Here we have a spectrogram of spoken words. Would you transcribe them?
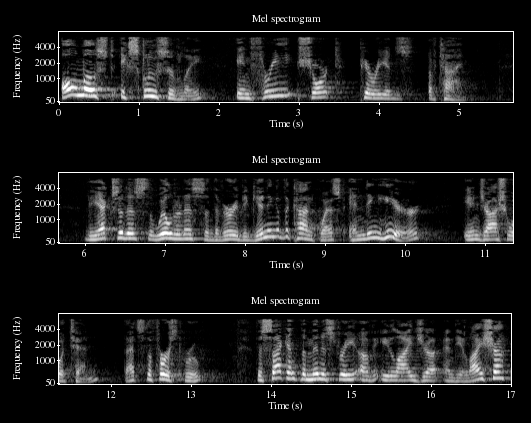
almost exclusively in three short periods of time. The Exodus, the wilderness, and the very beginning of the conquest, ending here in Joshua 10. That's the first group. The second, the ministry of Elijah and Elisha.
